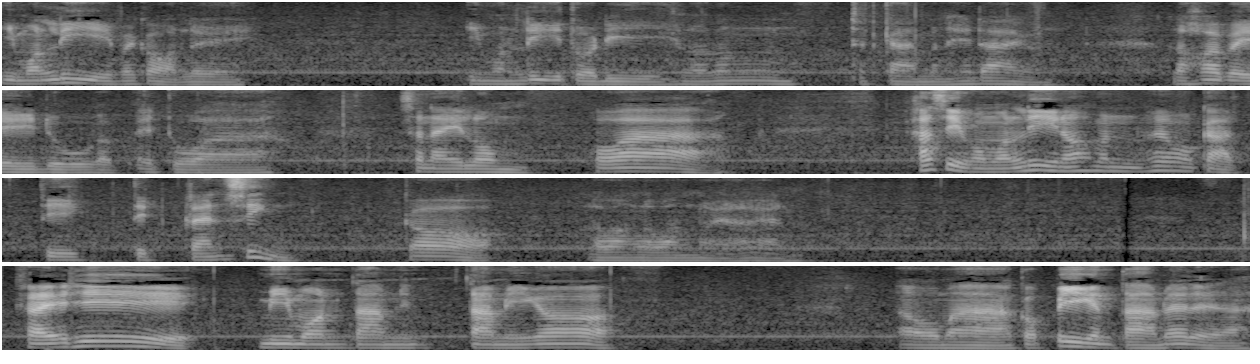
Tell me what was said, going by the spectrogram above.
อีมอลลี่ไปก่อนเลย อีมอลลี่ตัวดี เราต้องจัดการมันให้ได้ก่อน แล้วค่อยไปดูกับไอตัวสไนลม เพราะว่าพาสซีฟของมอลลี่เนาะมันเพิ่มโอกาสตีติดแกลนซิ่ง ก็ระวังระวังหน่อยแล้วกัน ใครที่มีมอนตามนี้ตามนี้ก็เอามาก๊อปปี้กันตามได้เลยนะ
